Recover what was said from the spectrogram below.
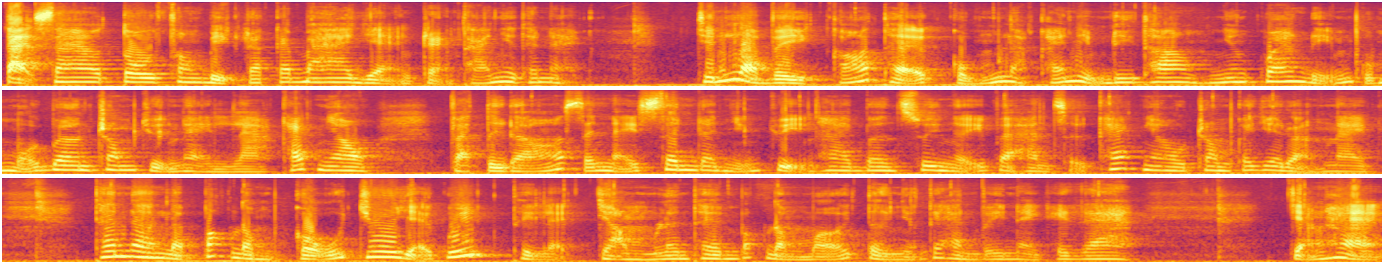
tại sao tôi phân biệt ra cái ba dạng trạng thái như thế này? Chính là vì có thể cũng là khái niệm ly thân, nhưng quan điểm của mỗi bên trong chuyện này là khác nhau, và từ đó sẽ nảy sinh ra những chuyện hai bên suy nghĩ và hành xử khác nhau trong cái giai đoạn này. Thế nên là bất đồng cũ chưa giải quyết thì lại chồng lên thêm bất đồng mới từ những cái hành vi này gây ra. Chẳng hạn,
